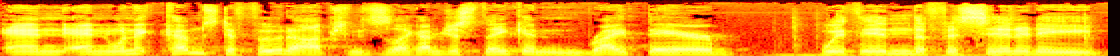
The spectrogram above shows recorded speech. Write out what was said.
and and when it comes to food options, it's like I'm just thinking right there within the vicinity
